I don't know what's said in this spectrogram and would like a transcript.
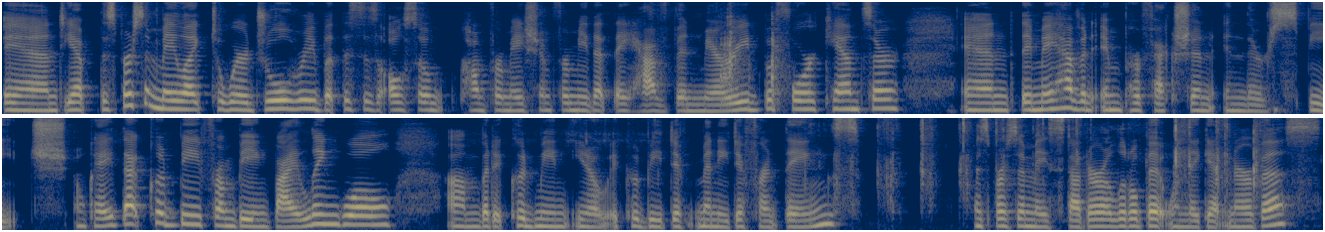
And yep, this person may like to wear jewelry, but this is also confirmation for me that they have been married before Cancer and they may have an imperfection in their speech. Okay, that could be from being bilingual, um, but it could mean, you know, it could be diff many different things. This person may stutter a little bit when they get nervous.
